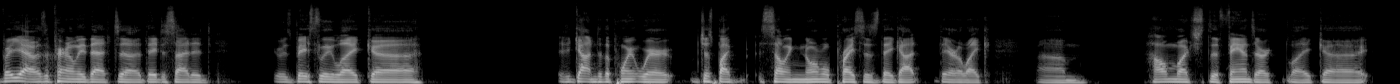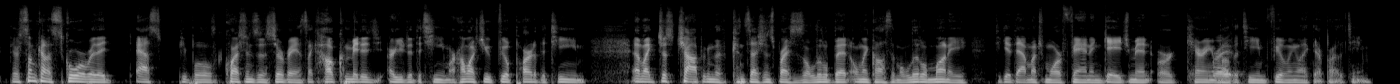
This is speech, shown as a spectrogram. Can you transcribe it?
But yeah, it was apparently that uh, they decided it was basically like uh, it had gotten to the point where just by selling normal prices, they got their like um, how much the fans are like. Uh, there's some kind of score where they ask people questions in a survey. And it's like how committed are you to the team, or how much you feel part of the team, and like just chopping the concessions prices a little bit only cost them a little money to get that much more fan engagement or caring about the team, feeling like they're part of the team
